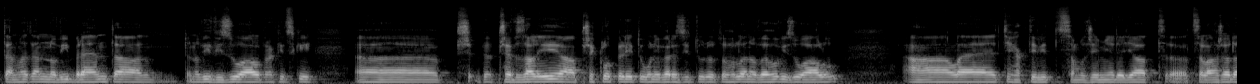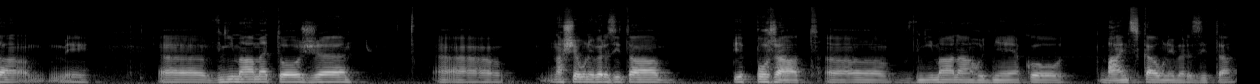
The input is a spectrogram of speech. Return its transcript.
tenhle ten nový brand a ten nový vizuál prakticky eh, převzali a překlopili tu univerzitu do tohohle nového vizuálu. Ale těch aktivit samozřejmě jde dělat eh, celá řada. My vnímáme to, že naše univerzita je pořád vnímána hodně jako báňská univerzita,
